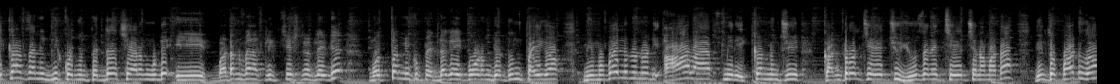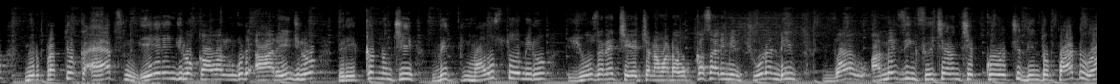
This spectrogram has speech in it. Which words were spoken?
ఐకాన్స్ అన్నిటిని కొంచెం పెద్దగా చేయాలనుకుంటే ఈ బటన్ పైన క్లిక్ చేసినట్లయితే మొత్తం మీకు పెద్దగా అయిపోవడం జరుగుతుంది. పైగా మీ మొబైల్లో ఉన్నటువంటి ఆల్ యాప్స్ మీరు ఇక్కడ నుంచి కంట్రోల్ చేయొచ్చు యూజ్ అనేది చేయొచ్చు అనమాట దీంతో పాటుగా మీరు ప్రతి ఒక్క యాప్స్ ఏ రేంజ్లో కావాలనుకుంటే ఆ రేంజ్లో మీరు ఇక్కడ నుంచి విత్ మౌస్తో మీరు యూజ్ అనేది చేయొచ్చు అనమాట ఒక్కసారి మీరు చూడండి. వావ్ అమేజింగ్ ఫ్యూచర్ అని చెప్పుకోవచ్చు. దీంతో పాటుగా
